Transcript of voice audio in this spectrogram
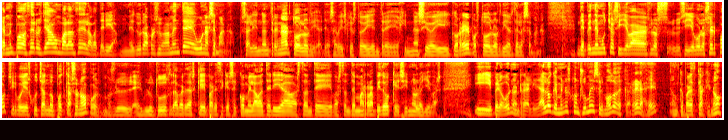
También puedo haceros ya un balance de la batería. Me dura aproximadamente una semana, saliendo a entrenar todos los días. Ya sabéis que estoy entre gimnasio y correr, pues todos los días de la semana. Depende mucho si llevas los, si llevo los AirPods y voy escuchando podcast o no, pues, pues el, Bluetooth la verdad es que parece que se come la batería bastante, bastante más rápido que si no lo llevas. Y, pero bueno, en realidad lo que menos consume es el modo de carrera, ¿eh? aunque parezca que no.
